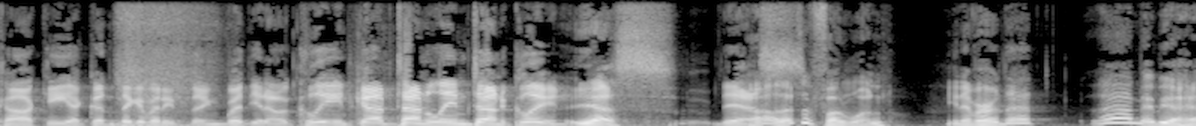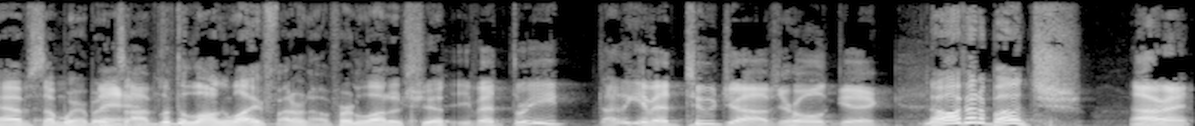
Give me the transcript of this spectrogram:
Cocky? I couldn't think of anything, but you know, clean. Time to lean, time to clean. Yes. Yes. Oh, that's a fun one. You never heard that? Ah, maybe I have somewhere, but it's, I've lived a long life. I don't know. I've heard a lot of shit. You've had three. I think you've had two jobs your whole gig. No, I've had a bunch. All right.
